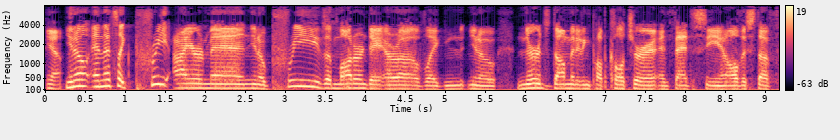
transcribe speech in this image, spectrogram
Yeah. You know, and that's like pre Iron Man, you know, pre the modern day era of like, n- you know, nerds dominating pop culture and fantasy and all this stuff,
